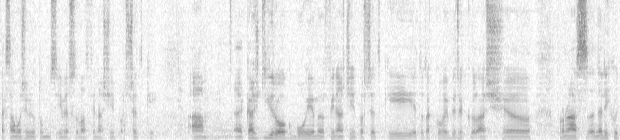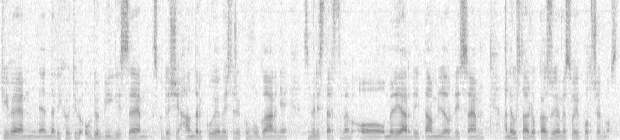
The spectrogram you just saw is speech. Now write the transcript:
tak samozřejmě do toho musí investovat finanční prostředky. A eh, každý rok bojujeme finanční prostředky, je to takové, bych řekl, až eh, pro nás nelichotivé, nelichotivé období, kdy se skutečně handrkujeme, ještě řeknu vulgárně, s ministerstvem o miliardy tam, miliardy sem a neustále dokazujeme svoji potřebnost.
